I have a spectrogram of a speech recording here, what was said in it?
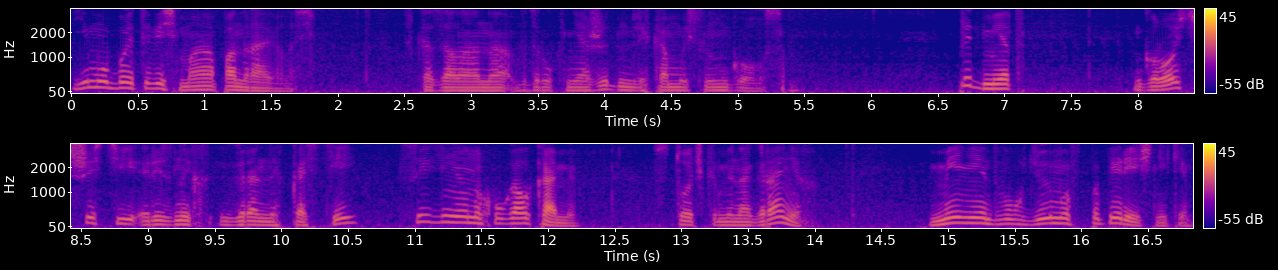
Ему бы это весьма понравилось», — сказала она вдруг неожиданно легкомысленным голосом. «Предмет. Гроздь шести резных игральных костей — соединенных уголками, с точками на гранях менее двух дюймов в поперечнике.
